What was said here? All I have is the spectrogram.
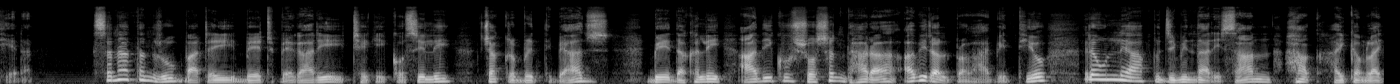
थिएनन्। सनातन रूपबाटै बेट बेगारी ठेकी कोसेली चक्रवृत्ति ब्याज बेदखली आदिको शोषण धारा अविरल प्रभावित थियो र उनले आफ्नो जिम्मेदारी सान हक हैकमलाई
